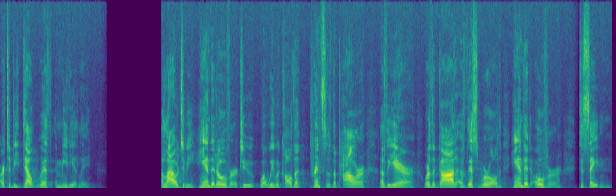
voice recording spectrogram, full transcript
are to be dealt with immediately, allowed to be handed over to what we would call the prince of the power of the air, or the God of this world, handed over to Satan.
